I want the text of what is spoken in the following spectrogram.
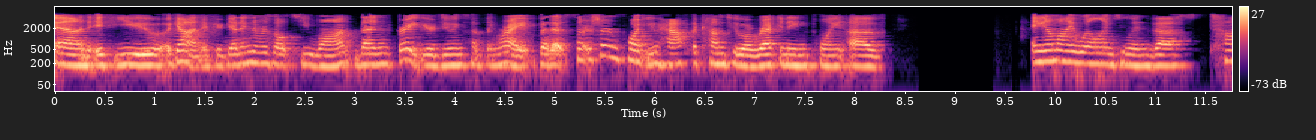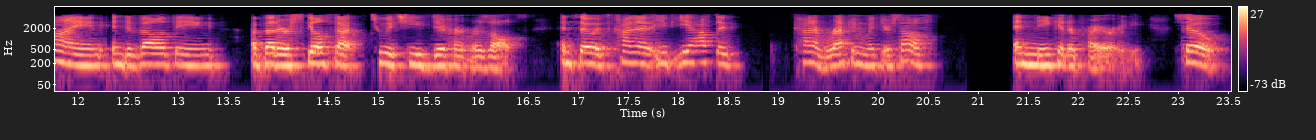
And if you, again, if you're getting the results you want, then great, you're doing something right. But at a certain point, you have to come to a reckoning point of, am I willing to invest time in developing a better skill set to achieve different results? And so it's kind of, you, you have to kind of reckon with yourself and make it a priority. So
